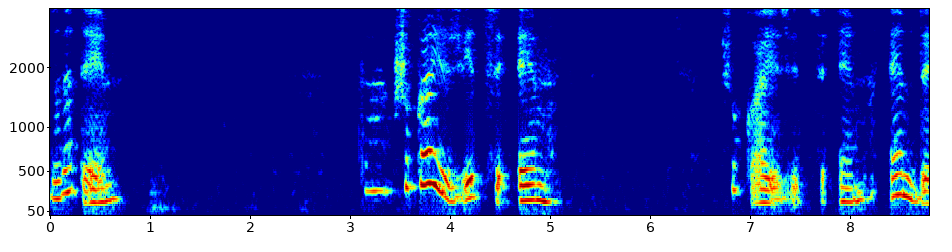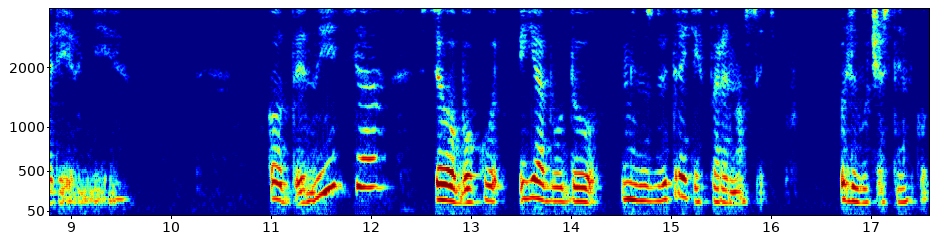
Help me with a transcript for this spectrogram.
додати m. Так, шукаю звідси m. Шукаю звідси m. m дорівнює одиниця. З цього боку я буду мінус 2 третіх переносити у ліву частинку.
